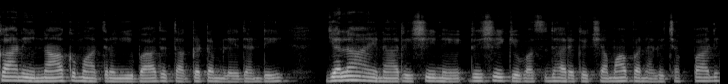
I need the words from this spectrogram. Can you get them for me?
కానీ నాకు మాత్రం ఈ బాధ తగ్గటం లేదండి. ఎలా అయినా రిషిని రిషికి వసుధారకి క్షమాపణలు చెప్పాలి.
